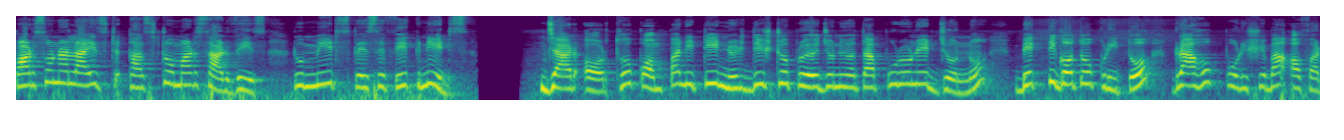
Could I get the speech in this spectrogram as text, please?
personalized customer service to meet specific needs. যার অর্থ কোম্পানিটি নির্দিষ্ট প্রয়োজনীয়তা পূরণের জন্য ব্যক্তিগতকৃত গ্রাহক পরিষেবা অফার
